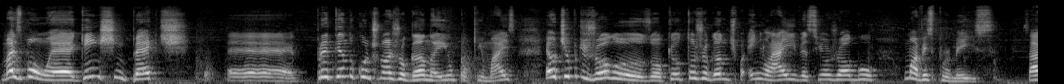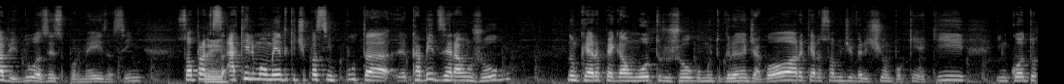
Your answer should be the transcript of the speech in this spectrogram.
mas bom, é, Genshin Impact, é, pretendo continuar jogando aí um pouquinho mais. É o tipo de jogo que eu tô jogando tipo, em live, assim, eu jogo uma vez por mês, sabe? Duas vezes por mês, assim. Só pra Sim. aquele momento que, tipo assim, puta, eu acabei de zerar um jogo, não quero pegar um outro jogo muito grande agora, quero só me divertir um pouquinho aqui, enquanto...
